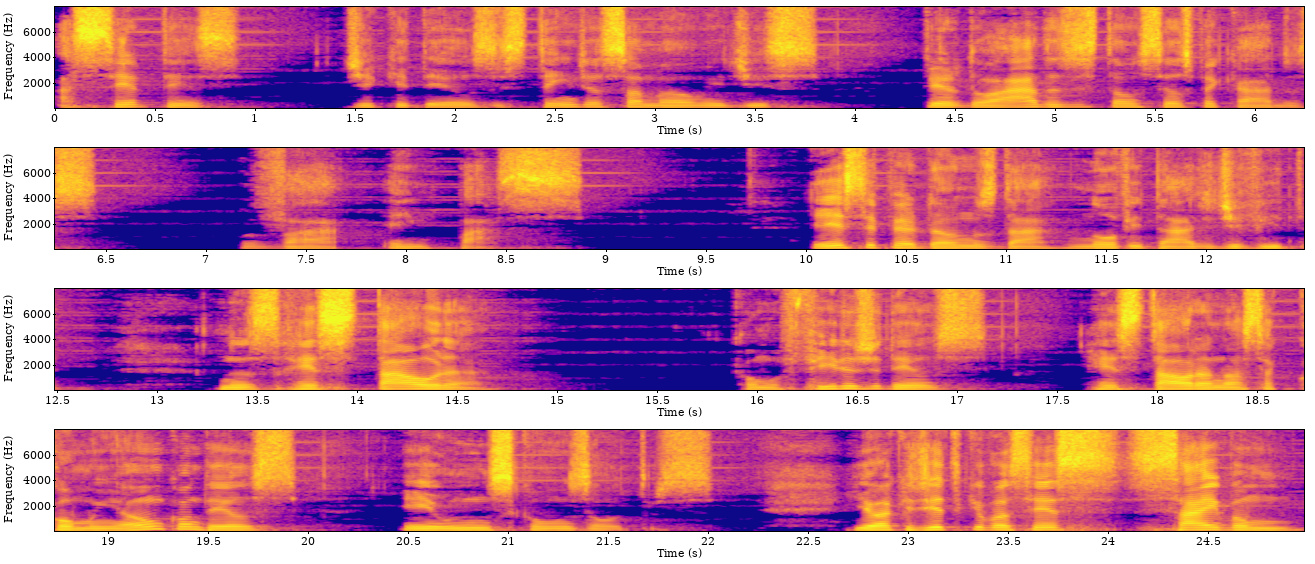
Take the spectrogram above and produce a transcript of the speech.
a certeza de que Deus estende a sua mão e diz: Perdoados estão os seus pecados, vá em paz. Esse perdão nos dá novidade de vida, nos restaura como filhos de Deus, restaura a nossa comunhão com Deus e uns com os outros. E eu acredito que vocês saibam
